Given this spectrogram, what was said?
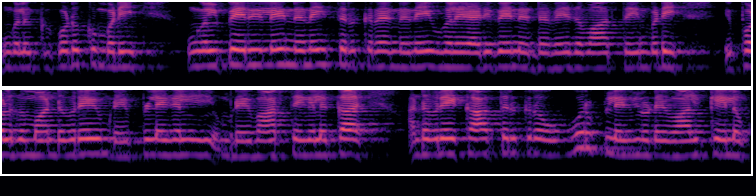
உங்களுக்கு கொடுக்கும்படி உங்கள் பேரிலே நினைத்திருக்கிற நினைவுகளை அறிவேன் என்ற வேத வார்த்தையின்படி இப்பொழுதும் ஆண்டவரே உடைய பிள்ளைகள் உடைய வார்த்தைகளுக்காய் ஆண்டவரே காத்திருக்கிற ஒவ்வொரு பிள்ளைகளுடைய வாழ்க்கையிலும்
